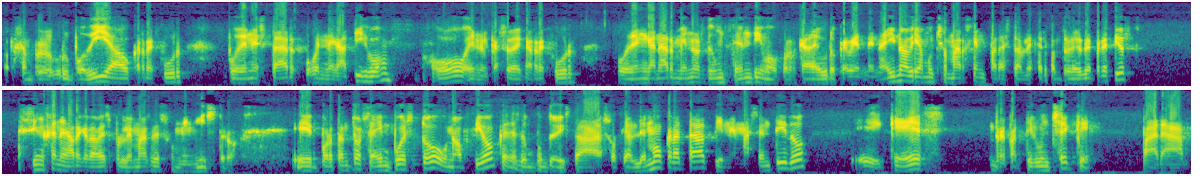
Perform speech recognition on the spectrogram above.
por ejemplo el Grupo Día o Carrefour, pueden estar o en negativo o, en el caso de Carrefour, pueden ganar menos de un céntimo por cada euro que venden. Ahí no había mucho margen para establecer controles de precios sin generar graves problemas de suministro. Eh, por tanto, se ha impuesto una opción que desde un punto de vista socialdemócrata tiene más sentido, eh, que es repartir un cheque para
